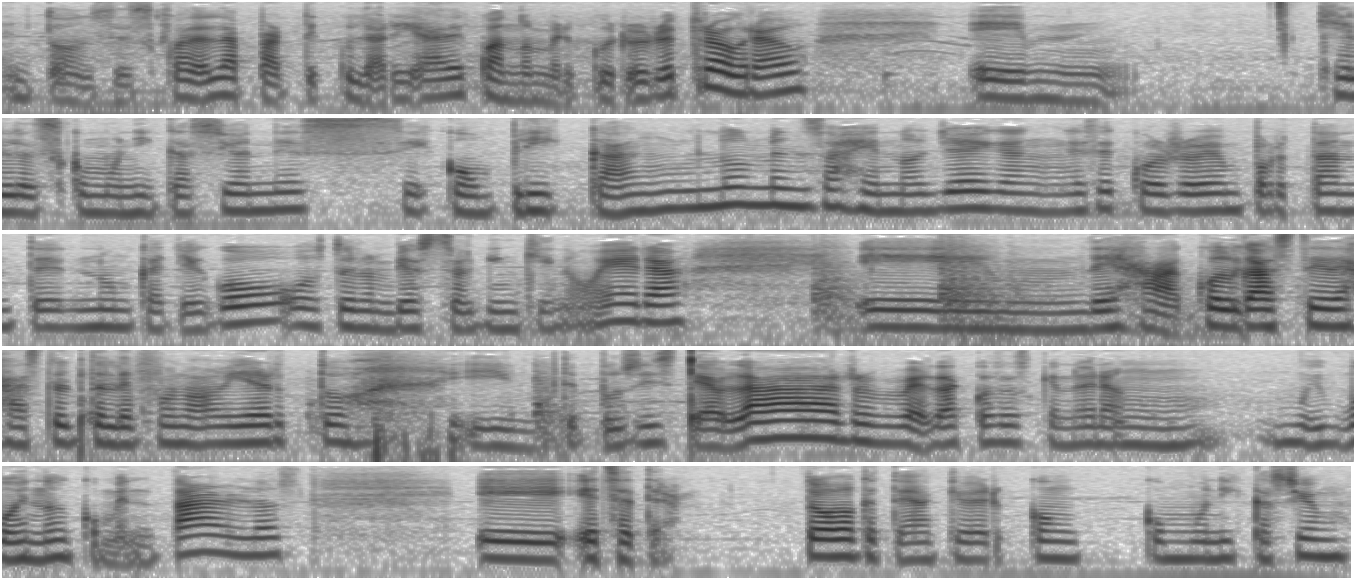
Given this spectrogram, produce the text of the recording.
Entonces, ¿cuál es la particularidad de cuando Mercurio retrógrado? Em, que las comunicaciones se complican, los mensajes no llegan, ese correo importante nunca llegó, o te lo enviaste a alguien que no era, eh, deja, colgaste, dejaste el teléfono abierto y te pusiste a hablar, ¿verdad? Cosas que no eran muy buenos comentarlos, eh, etcétera. Todo lo que tenga que ver con comunicación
